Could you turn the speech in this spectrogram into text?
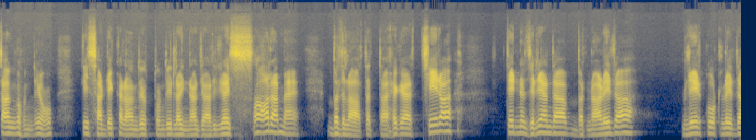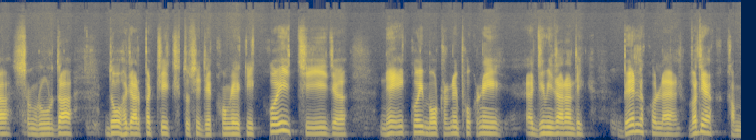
ਤੰਗ ਹੁੰਦੇ ਹੋ ਕਿ ਸਾਡੇ ਘਰਾਂ ਦੇ ਉੱਤੋਂ ਦੀ ਲਾਈਨਾਂ ਜਾ ਰਹੀਆਂ। ਸਾਰਾ ਮੈਂ ਬਦਲਾ ਦਿੱਤਾ ਹੈਗਾ। ਚਿਹਰਾ ਤਿੰਨ ਜ਼ਿਲ੍ਹਿਆਂ ਦਾ ਬਰਨਾਲੇ ਦਾ ਮਲੇਰਕੋਟਲੇ ਦਾ ਸੰਗਰੂਰ ਦਾ। 2025 ਚ ਤੁਸੀਂ ਦੇਖੋਗੇ ਕਿ ਕੋਈ ਚੀਜ਼ ਨਹੀਂ ਕੋਈ ਮੋਟਰ ਨਹੀਂ ਫੁਕਣੀ ਅ, ਜ਼ਿਮੀਂਦਾਰਾਂ ਦੀ ਬਿਲਕੁਲ ਵਧੀਆ ਕੰਮ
